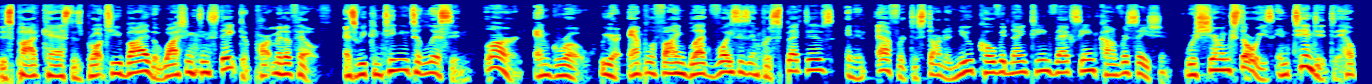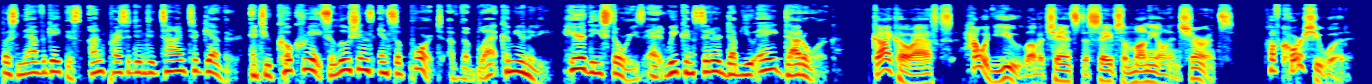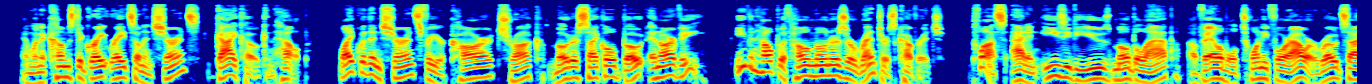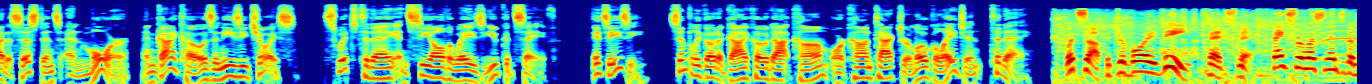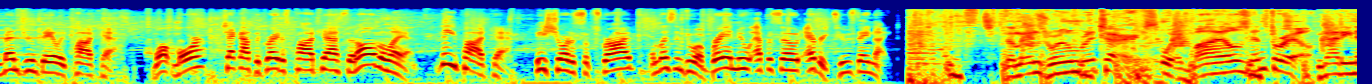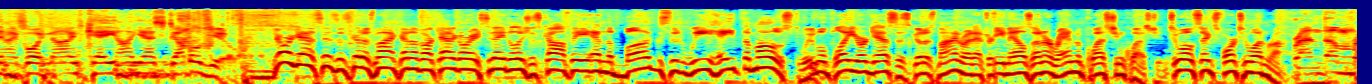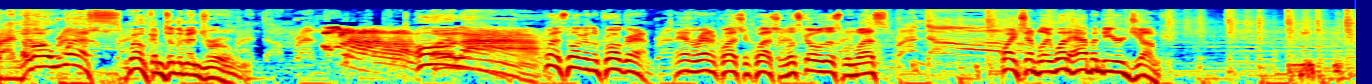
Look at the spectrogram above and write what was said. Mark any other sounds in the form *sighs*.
This podcast is brought to you by the Washington State Department of Health. As we continue to listen, learn, and grow, we are amplifying Black voices and perspectives in an effort to start a new COVID 19 vaccine conversation. We're sharing stories intended to help us navigate this unprecedented time together and to co create solutions in support of the Black community. Hear these stories at WeConsiderWA.org. Geico asks, How would you love a chance to save some money on insurance? Of course you would. And when it comes to great rates on insurance, Geico can help. Like with insurance for your car, truck, motorcycle, boat, and RV. Even help with homeowners or renters coverage. Plus, add an easy to use mobile app, available 24 hour roadside assistance, and more, and Geico is an easy choice. Switch today and see all the ways you could save. It's easy. Simply go to geico.com or contact your local agent today. What's up? It's your boy, The Ted Smith. Thanks for listening to the Men's Room Daily Podcast. Want more? Check out the greatest podcast in all the land, The Podcast. Be sure to subscribe and listen to a brand new episode every Tuesday night. The men's room returns with Miles and Thrill. 99.9 KISW. Your guess is as good as mine. Kind of our categories today delicious coffee and the bugs that we hate the most. We will play your guess as good as mine right after emails on our random question question. 206 421 Rock. Random, random. Hello, random, Wes. random, Welcome to the men's room. random, random. Hola! Wes, welcome to the program. And a random question question. Let's go with this one, Wes. Quite simply, what happened to your junk?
